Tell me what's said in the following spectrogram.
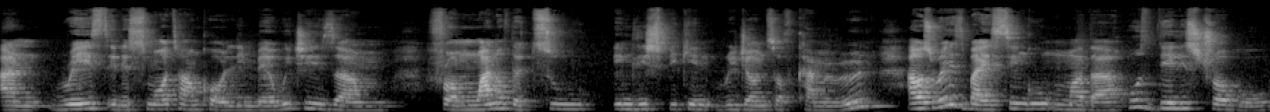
and raised in a small town called Limbe, which is um, from one of the two English speaking regions of Cameroon. I was raised by a single mother whose daily struggle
